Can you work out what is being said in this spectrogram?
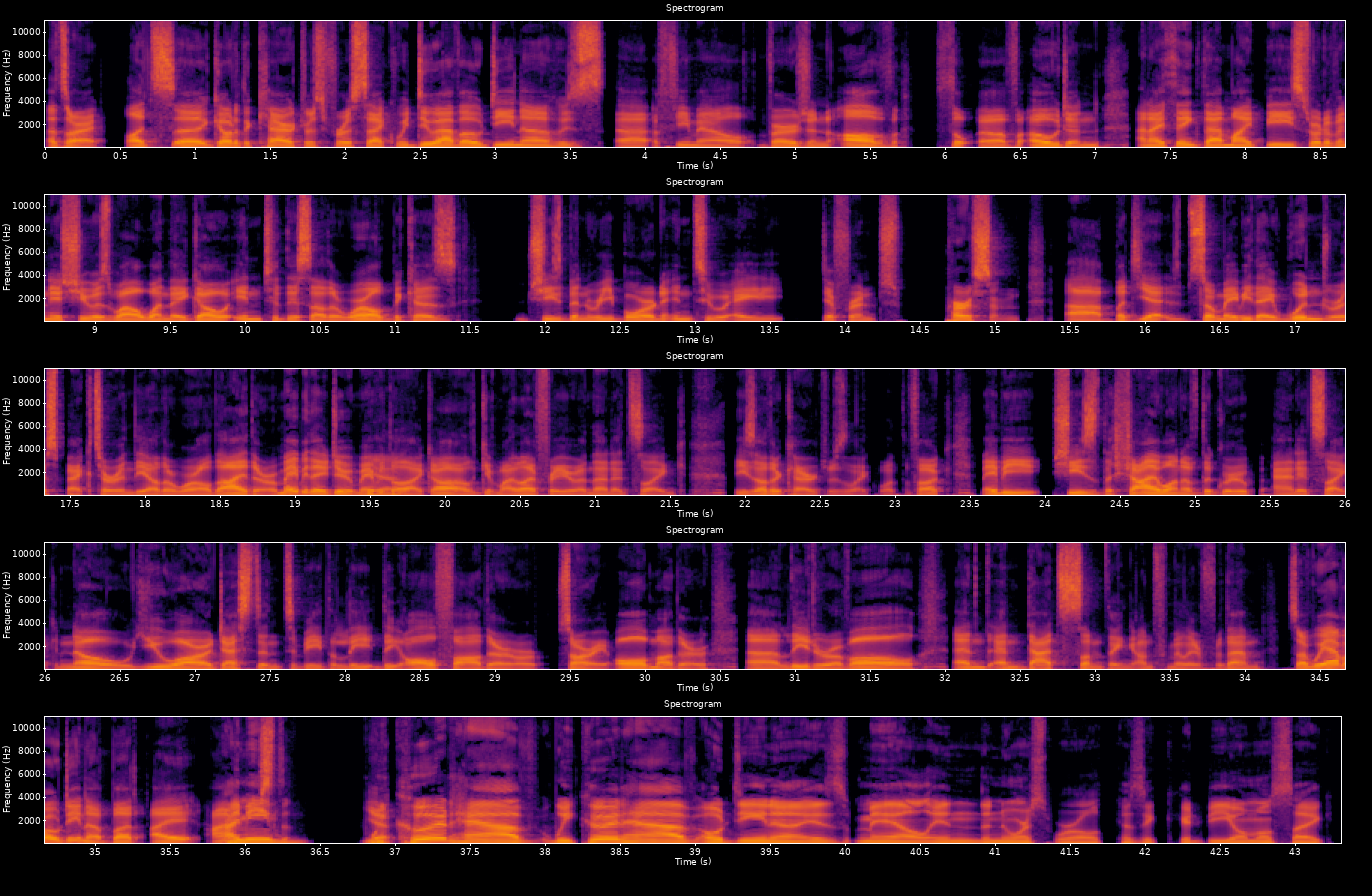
That's all right. Let's uh, go to the characters for a sec. We do have Odina, who's uh, a female version of Th- of Odin, and I think that might be sort of an issue as well when they go into this other world because she's been reborn into a different person. Uh, but yet, so maybe they wouldn't respect her in the other world either, or maybe they do. Maybe Yeah. they're like, "Oh, I'll give my life for you," and then it's like these other characters are like, "What the fuck?" Maybe she's the shy one of the group, and it's like, "No, you are destined to be the lead, the all father, or sorry, all mother, uh, leader of all," and and that's something unfamiliar for them. So we have Odina, but I, I'm i mean st- we could have we could have Odina is male in the Norse world because it could be almost like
